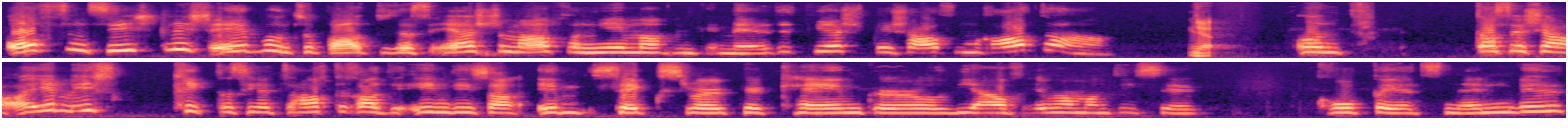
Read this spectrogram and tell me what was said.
offensichtlich eben und sobald du das erste Mal von jemandem gemeldet wirst, bist du auf dem Radar. Ja. Und das ist ja eben, ich kriege das jetzt auch gerade in dieser eben Sexworker, Camgirl, wie auch immer man diese Gruppe jetzt nennen will,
